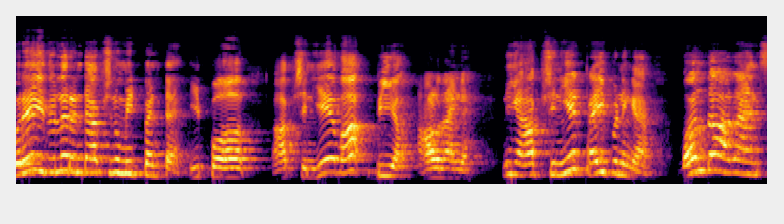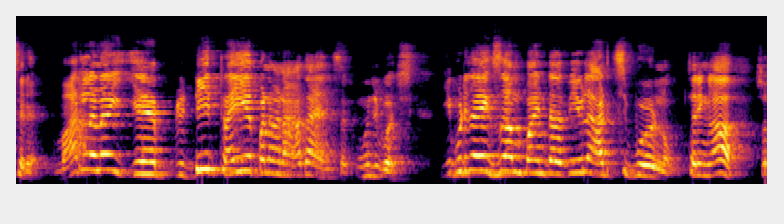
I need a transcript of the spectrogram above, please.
ஒரே இதில் ரெண்டு ஆப்ஷனும் மீட் பண்ணிட்டேன். இப்போ ஆப்ஷன் ஏவா பியா அவ்வளோதாங்க நீங்கள் ஆப்ஷன் ஏ ட்ரை பண்ணுங்க. வந்தால் அதான் ஆன்சரு வரலன்னா டி ட்ரையே பண்ண வேணாம். அதான் ஆன்சர் முடிஞ்சு போச்சு. இப்படி தான் எக்ஸாம் பாயிண்ட் ஆஃப் வியூவில் அடிச்சு போயிடணும். சரிங்களா? ஸோ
